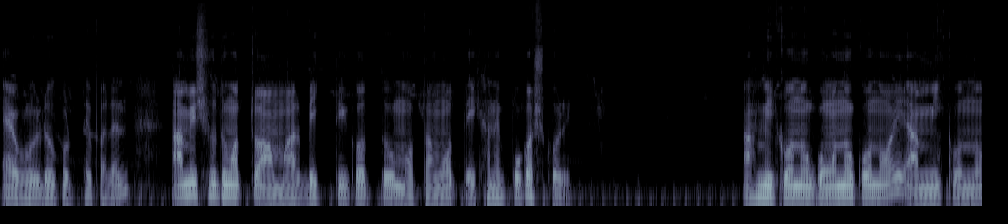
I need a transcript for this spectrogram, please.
অ্যাভয়েডও করতে পারেন। আমি শুধুমাত্র আমার ব্যক্তিগত মতামত এখানে প্রকাশ করি। আমি কোনো গণকও নই, আমি কোনো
